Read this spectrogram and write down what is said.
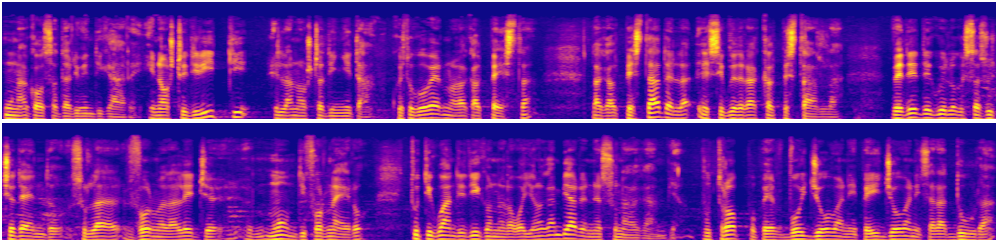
una cosa da rivendicare, i nostri diritti e la nostra dignità. Questo governo la calpesta, l'ha calpestata e, la, e seguirà a calpestarla. Vedete quello che sta succedendo sulla riforma della legge eh, Monti-Fornero, tutti quanti dicono la vogliono cambiare e nessuno la cambia. Purtroppo per voi giovani, per i giovani sarà dura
